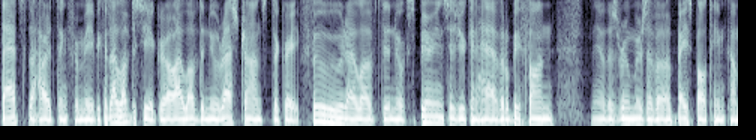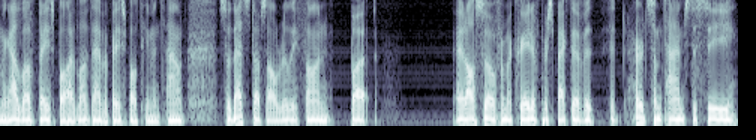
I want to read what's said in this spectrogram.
that's the hard thing for me because I love to see it grow. I love the new restaurants, the great food. I love the new experiences you can have. It'll be fun. You know, there's rumors of a baseball team coming. I love baseball. I'd love to have a baseball team in town. So that stuff's all really fun. But it also, from a creative perspective, it, it hurts sometimes to see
